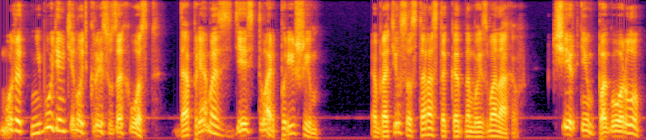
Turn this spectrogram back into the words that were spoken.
может, не будем тянуть крысу за хвост? Да прямо здесь тварь порешим!» Обратился староста к одному из монахов. «Чиркнем по горлу!»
